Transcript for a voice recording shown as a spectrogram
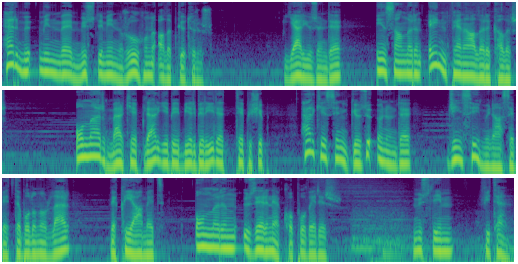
her mümin ve müslimin ruhunu alıp götürür. Yeryüzünde insanların en fenaları kalır. Onlar merkepler gibi birbiriyle tepişip herkesin gözü önünde cinsi münasebette bulunurlar ve kıyamet onların üzerine kopu verir. Müslim Fiten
